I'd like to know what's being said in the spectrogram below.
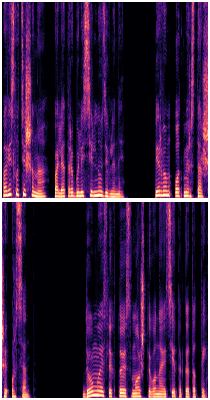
Повисла тишина, поляторы были сильно удивлены. Первым отмер старший Урсент. «Думаю, если кто и сможет его найти, так это ты»,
